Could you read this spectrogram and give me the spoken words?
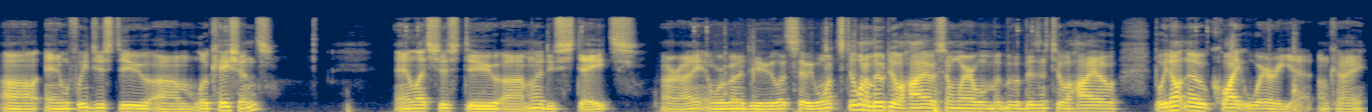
uh, and if we just do um, locations and let's just do, uh, I'm going to do states. All right. And we're going to do, let's say we want, still want to move to Ohio somewhere. We'll move a business to Ohio, but we don't know quite where yet. Okay.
